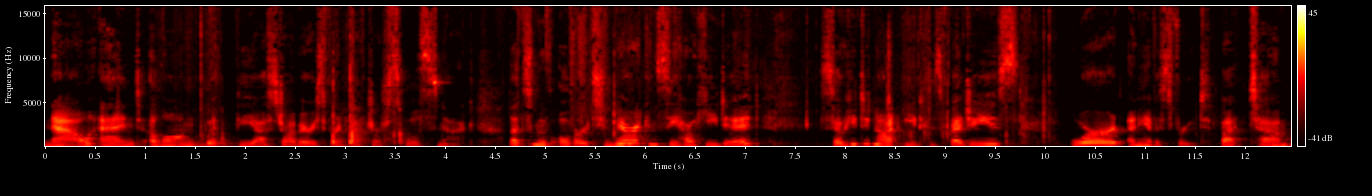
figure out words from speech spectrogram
now and along with the uh, strawberries for an after-school snack. Let's move over to Merrick and see how he did. So he did not eat his veggies or any of his fruit, but um,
